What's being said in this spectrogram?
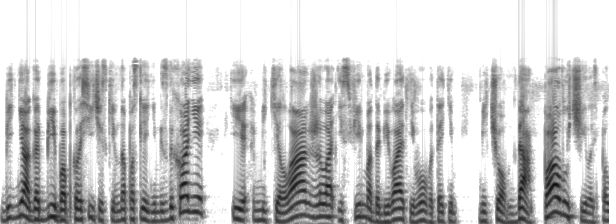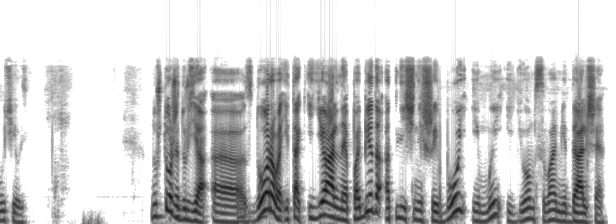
бедняга Бибоп классический на последнем издыхании, и Микеланджело из фильма добивает его вот этим мечом. Да, получилось, получилось. Ну что же, друзья, э, здорово. Итак, идеальная победа, отличнейший бой, и мы идем с вами дальше.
